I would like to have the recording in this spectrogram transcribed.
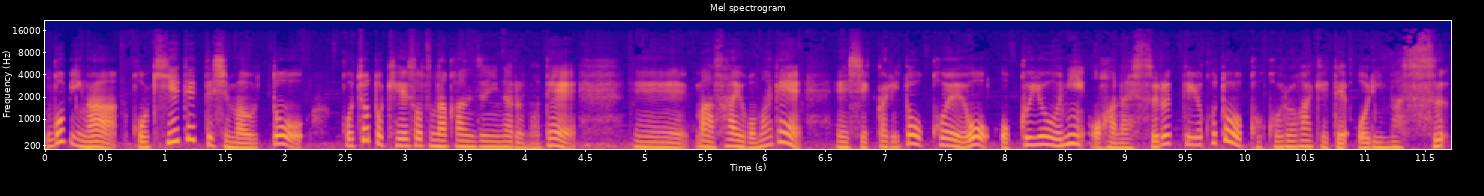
ー、語尾がこう消えてってしまうと、こうちょっと軽率な感じになるので、えー、まあ最後まで、えー、しっかりと声を置くようにお話しするっていうことを心がけております。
